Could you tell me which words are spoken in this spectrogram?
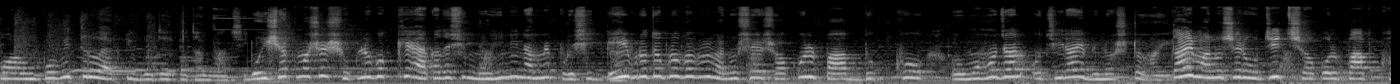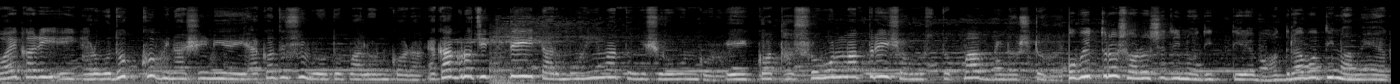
পরম পবিত্র একটি ব্রতের কথা বলছি। বৈশাখ মাসের শুক্লপক্ষে একাদশী মোহিনী নামে প্রসিদ্ধ। এই ব্রত প্রভাবে মানুষের সকল পাপ দুঃখ ও মহাজাল ও চিরায় বিনষ্ট হয়। তাই মানুষের উচিত সকল পাপ ক্ষয়কারী এই সর্বদুঃখ বিনাশিনী এই একাদশী ব্রত পালন করা। একাগ্র চিত্তেই তার মহিমা তুমি শ্রবণ করো। এই কথা শ্রবণ মাত্রেই সমস্ত পাপ বিনষ্ট হয়। পবিত্র সরস্বতী নদীর তীরে ভদ্রাবতী নামে এক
